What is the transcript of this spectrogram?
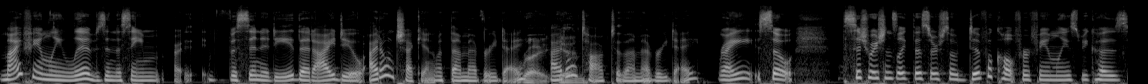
my family lives in the same uh, vicinity that I do. I don't check in with them every day. Right, I yeah. don't talk to them every day, right? So situations like this are so difficult for families because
